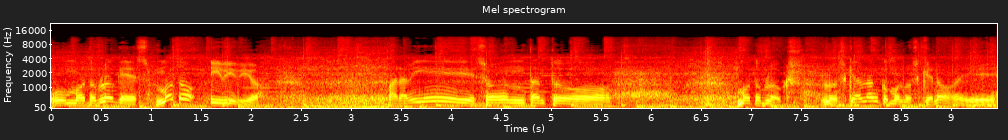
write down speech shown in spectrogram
un motoblog es moto y vídeo. Para mí son tanto motoblogs, los que hablan como los que no. Y,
